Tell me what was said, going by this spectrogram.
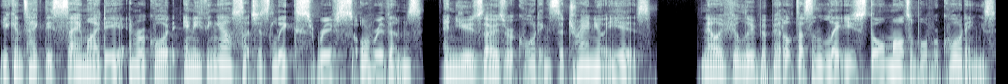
You can take this same idea and record anything else such as licks, riffs, or rhythms, and use those recordings to train your ears. Now, if your looper pedal doesn't let you store multiple recordings,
